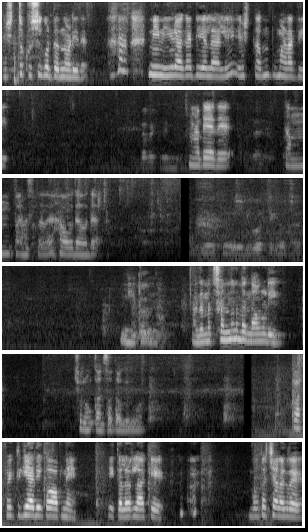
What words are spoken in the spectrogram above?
ಎಷ್ಟು ಖುಷಿ ಕೊಡ್ತದ ನೋಡಿದೆ ನೀ ನೀರ್ ಹಾಕತಿಯಲ್ಲ ಅಲ್ಲಿ ಎಷ್ಟು ತಂಪು ಮಾಡತಿ ಅದೇ ಅದೇ ತಂಪು ಅನಿಸ್ತದ ಹೌದೌದ ನೀಟ್ ಅದ ಮತ್ತೆ ಚಂದನು ಬಂದಾವ ನೋಡಿ ಚಲೋ ಕಾಣಿಸತ್ತಾವ परफेक्ट किया देखो आपने ये कलर लाके बहुत अच्छा लग रहा है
